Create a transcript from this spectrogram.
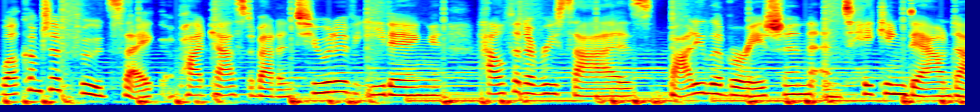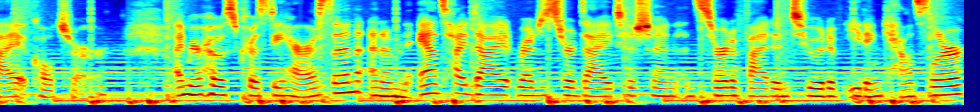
Welcome to Food Psych, a podcast about intuitive eating, health at every size, body liberation, and taking down diet culture. I'm your host, Christy Harrison, and I'm an anti diet registered dietitian and certified intuitive eating counselor,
